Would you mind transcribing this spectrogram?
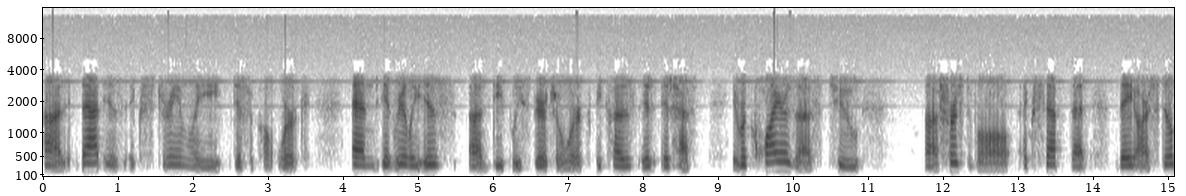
uh, that is extremely difficult work, and it really is uh, deeply spiritual work because it, it has it requires us to uh, first of all accept that they are still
